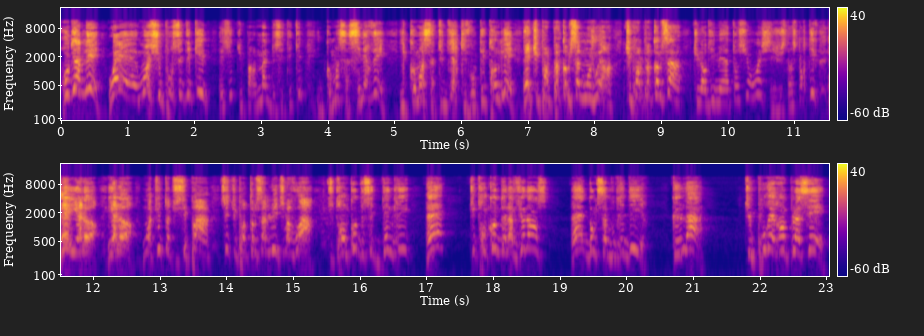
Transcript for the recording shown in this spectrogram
Regarde-les Ouais, moi je suis pour cette équipe Et si tu parles mal de cette équipe, ils commencent à s'énerver. Ils commencent à te dire qu'ils vont t'étrangler. Eh, tu parles pas comme ça de mon joueur hein. Tu parles pas comme ça hein. Tu leur dis, mais attention, ouais, c'est juste un sportif. Eh, et alors? Et alors? Moi, tout toi, tu sais pas. Hein. Si tu parles comme ça de lui, tu vas voir. Tu te rends compte de cette dinguerie Hein? Tu te rends compte de la violence Hein? Donc ça voudrait dire que là, tu pourrais remplacer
